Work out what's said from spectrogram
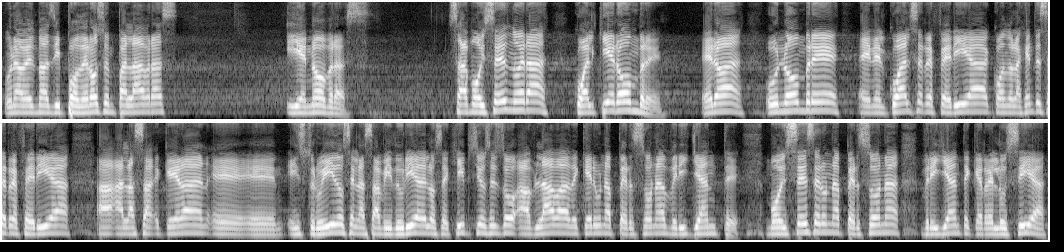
una vez más, di, poderoso en palabras y en obras. O sea, Moisés no era cualquier hombre. Era un hombre en el cual se refería, cuando la gente se refería a, las que eran eh, eh, instruidos en la sabiduría de los egipcios, eso hablaba de que era una persona brillante. Moisés era una persona brillante que relucía.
